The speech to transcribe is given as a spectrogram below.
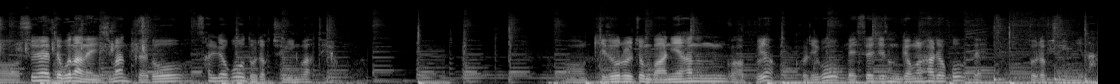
어, 수련회 때보다는 아니지만 그래도 살려고 노력 중인 것 같아요. 어, 기도를 좀 많이 하는 것 같고요. 그리고 메시지 성경을 하려고 네, 노력 중입니다.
